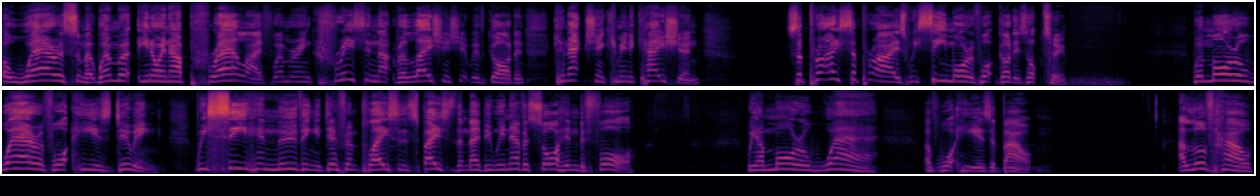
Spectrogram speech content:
aware of something, when we're, you know, in our prayer life, when we're increasing that relationship with God and connection and communication, surprise, surprise, we see more of what God is up to. We're more aware of what He is doing. We see Him moving in different places and spaces that maybe we never saw Him before. We are more aware of what He is about. I love how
